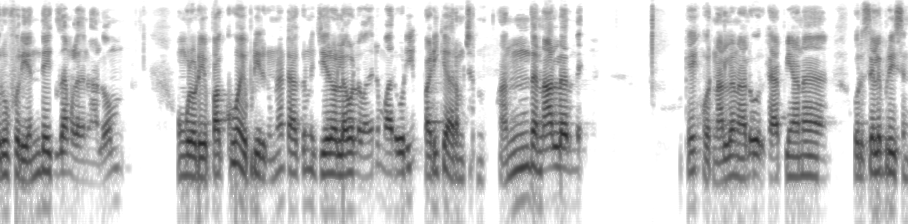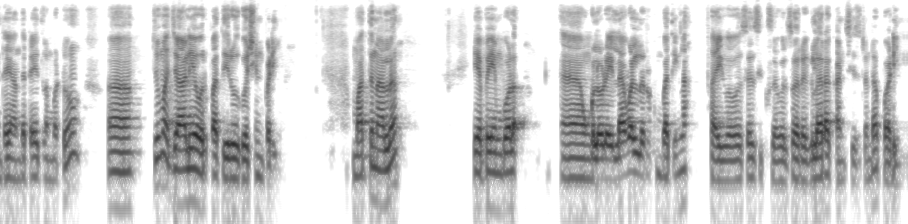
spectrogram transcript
குரூப் ஃபோர் எந்த எக்ஸாம் எழுதினாலும் உங்களுடைய பக்குவம் எப்படி இருக்கும்னா டக்குன்னு ஜீரோ லெவலில் வந்துட்டு மறுபடியும் படிக்க ஆரம்பிச்சிடணும். அந்த நாளில் இருந்தே. ஓகே ஒரு நல்ல நாள் ஒரு ஹாப்பியான ஒரு செலிப்ரேஷன் டைம் அந்த டயத்தில் மட்டும் சும்மா ஜாலியாக ஒரு பத்து இருபது கொஷின் படிங்க. மற்ற நாளில் எப்பயும் போல் உங்களுடைய லெவலில் இருக்கும் பார்த்தீங்களா ஃபைவ் ஹவர்ஸோ சிக்ஸ் ஹவர்ஸோ ரெகுலராக கன்சிஸ்டண்ட்டாக படிங்க.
